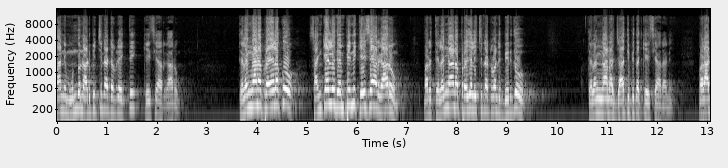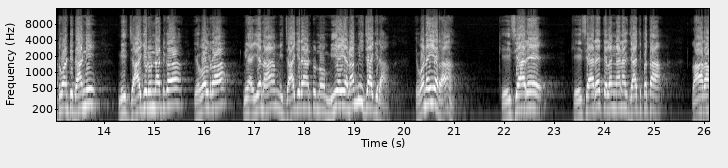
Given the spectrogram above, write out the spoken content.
దాన్ని ముందు నడిపించినటువంటి వ్యక్తి కేసీఆర్ గారు. తెలంగాణ ప్రజలకు సంఖ్యలు తెంపింది కేసీఆర్ గారు. మరి తెలంగాణ ప్రజలు ఇచ్చినటువంటి బిరుదు తెలంగాణ జాతిపిత కేసీఆర్ అని. మరి అటువంటి దాన్ని మీ జాగిరున్నట్టుగా ఎవరురా మీ అయ్యనా? మీ జాగిరా అంటున్నావు? మీ అయ్యనా? మీ జాగిరా? ఇవ్వనయ్యారా కేసీఆరే కేసీఆరే తెలంగాణకు జాతిపత. రారా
